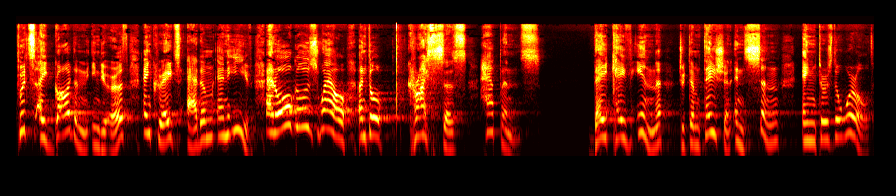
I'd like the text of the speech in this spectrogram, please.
puts a garden in the earth, and creates Adam and Eve. And all goes well until crisis happens. They cave in to temptation, and sin enters the world.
